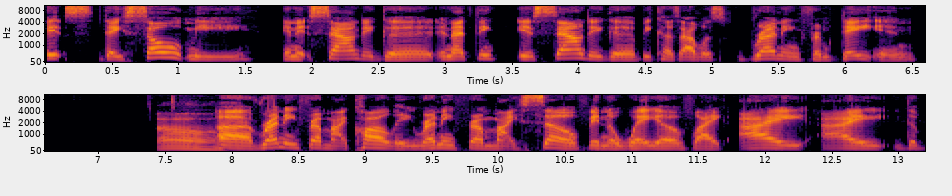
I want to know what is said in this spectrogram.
it's they sold me and it sounded good. And I think it sounded good because I was running from Dayton. Oh. Uh, running from my calling, running from myself in a way of like I I the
